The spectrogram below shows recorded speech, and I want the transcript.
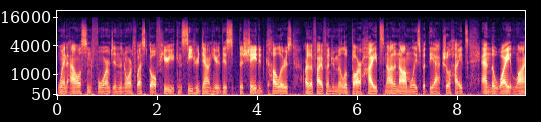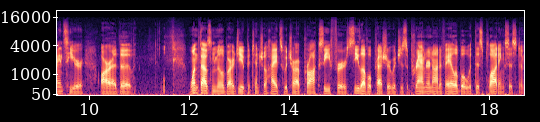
when Allison formed in the northwest Gulf here. You can see her down here. This The shaded colors are the 500 millibar heights, not anomalies, but the actual heights, and the white lines here are the 1000 millibar geopotential heights, which are a proxy for sea level pressure, which is a parameter not available with this plotting system.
